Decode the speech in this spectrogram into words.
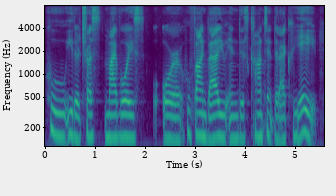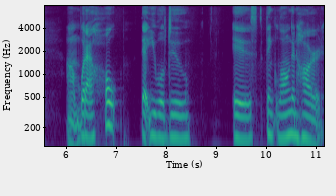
who either trust my voice or who find value in this content that i create um, what i hope that you will do is think long and hard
